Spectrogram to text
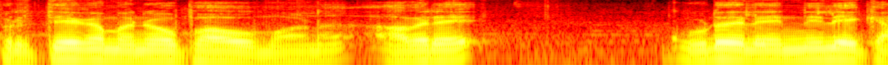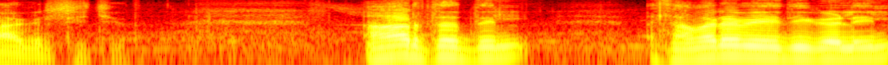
പ്രത്യേക മനോഭാവമാണ് അവരെ കൂടുതൽ എന്നിലേക്ക് ആകർഷിച്ചത്. ആ അർത്ഥത്തിൽ സമരവേദികളിൽ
